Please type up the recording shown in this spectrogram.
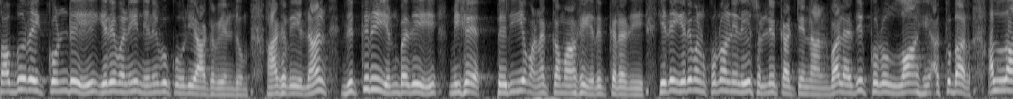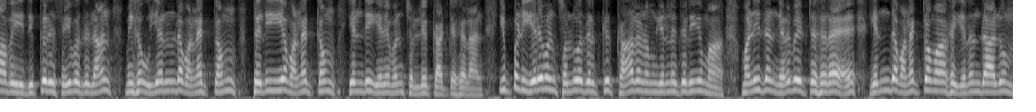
சபுரை கொண்டு இறைவனை நினைவு கூறி ஆக வேண்டும். ஆகவேதான் திக்ரு என்பது மிக பெரிய வணக்கமாக இருக்கிறது. இதை இறைவன் குரானிலே சொல்லி காட்டினான். வலது குருல்லாஹி அக்பர். அல்லாவை திக்கரு செய்வதுதான் மிக உயர்ந்த வணக்கம் பெரிய வணக்கம் என்று இறைவன் சொல்லி காட்டுகிறான். இப்படி இறைவன் சொல்வதற்கு காரணம் என்ன தெரியுமா? மனிதன் நிறைவேற்றுகிற எந்த வணக்கமாக இருந்தாலும்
